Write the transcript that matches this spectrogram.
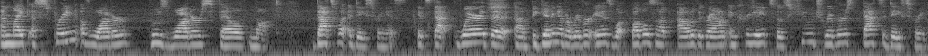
and like a spring of water whose waters fail not. That's what a day spring is. It's that where the um, beginning of a river is, what bubbles up out of the ground and creates those huge rivers. That's a day spring.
